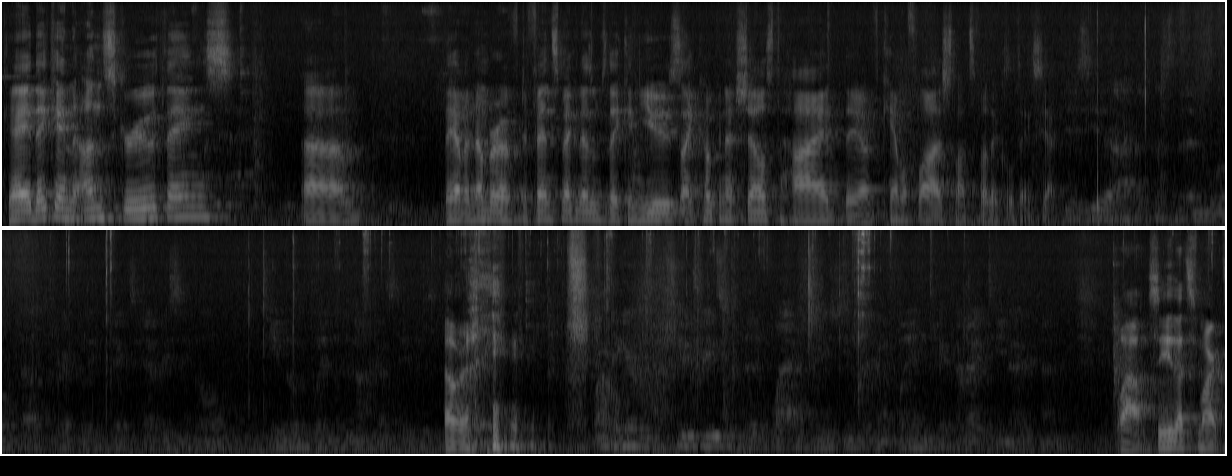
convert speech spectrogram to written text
Okay, they can unscrew things. Um, they have a number of defense mechanisms they can use, like coconut shells to hide. They have camouflage, lots of other cool things. Yeah. Did you see their octopus that in the World Cup correctly picks every single team that would win in the knockout stages? Oh, really? I think there were two treats with the flags from each team that were gonna play and you pick the right team every time. Wow. See, that's smart.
